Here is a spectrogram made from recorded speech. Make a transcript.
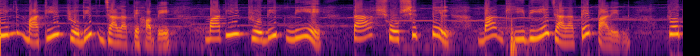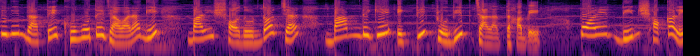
দিন মাটির প্রদীপ জ্বালাতে হবে। মাটির প্রদীপ নিয়ে তা সর্ষের তেল বা ঘি দিয়ে জ্বালাতে পারেন। প্রতিদিন রাতে ঘুমোতে যাওয়ার আগে বাড়ির সদর দরজার বাম দিকে একটি প্রদীপ জ্বালাতে হবে। পরের দিন সকালে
